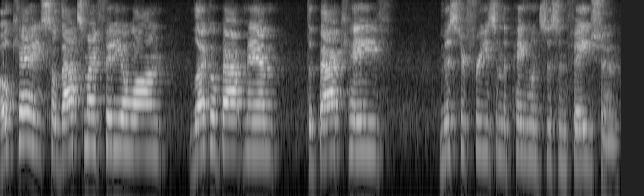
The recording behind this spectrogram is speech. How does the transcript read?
Okay, so that's my video on Lego Batman, the Batcave, Mr. Freeze and the Penguins' Invasion.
